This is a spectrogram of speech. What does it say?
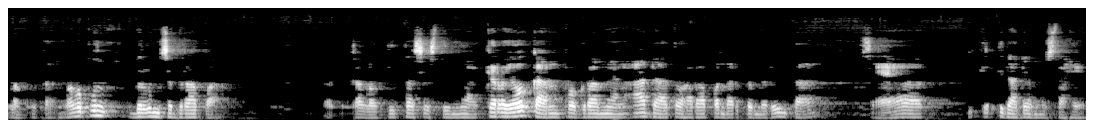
lakukan. Walaupun belum seberapa. Kalau kita sistemnya keroyokan program yang ada atau harapan dari pemerintah, saya pikir tidak ada yang mustahil.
